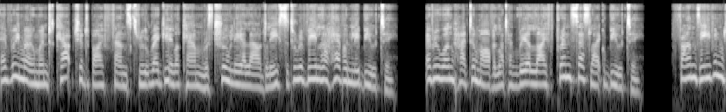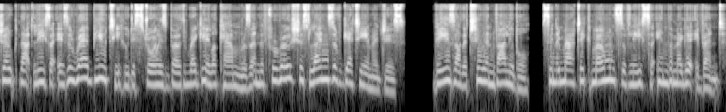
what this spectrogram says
Every moment captured by fans through regular cameras truly allowed Lisa to reveal her heavenly beauty. Everyone had to marvel at her real-life princess-like beauty. Fans even joked that Lisa is a rare beauty who destroys both regular cameras and the ferocious lens of Getty images. These are the two invaluable, cinematic moments of Lisa in the mega event.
